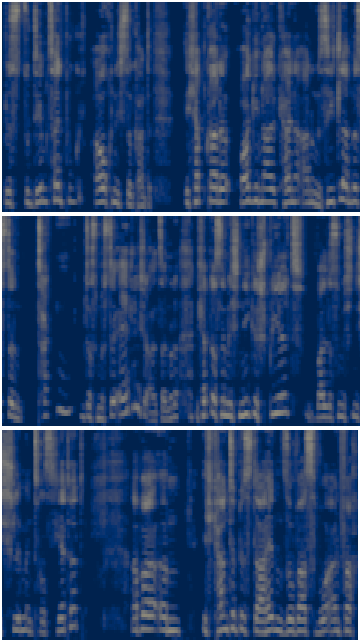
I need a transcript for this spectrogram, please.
bis zu dem Zeitpunkt auch nicht so kannte. Ich habe gerade original keine Ahnung. Siedler müsste ein Tacken, das müsste ähnlich alt sein, oder? Ich habe das nämlich nie gespielt, weil es mich nicht schlimm interessiert hat aber ähm, ich kannte bis dahin sowas, wo einfach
